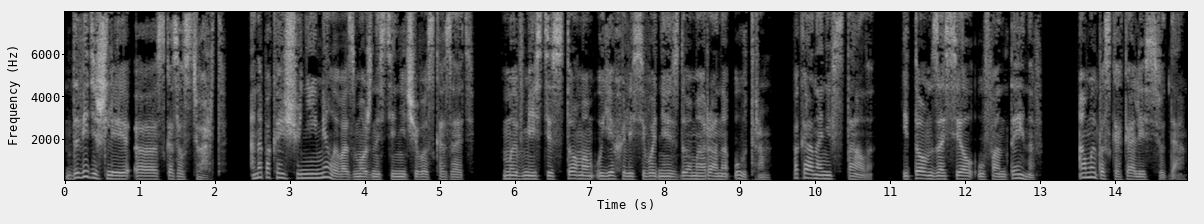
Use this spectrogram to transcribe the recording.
«Да видишь ли», э, — сказал Стюарт, — она пока еще не имела возможности ничего сказать. Мы вместе с Томом уехали сегодня из дома рано утром, пока она не встала, и Том засел у фонтейнов, а мы поскакали сюда.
